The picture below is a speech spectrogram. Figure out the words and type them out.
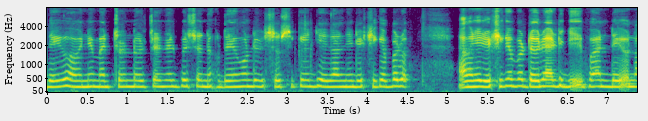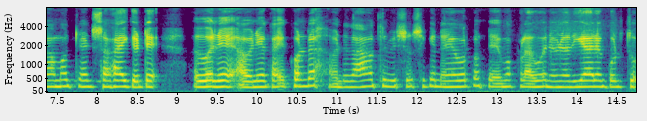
ദൈവം അവനെ മറ്റൊന്ന് തിരഞ്ഞെടുപ്പിച്ചെന്ന് ഹൃദയം കൊണ്ട് വിശ്വസിക്കുകയും ചെയ്താൽ നീ രക്ഷിക്കപ്പെടും. അങ്ങനെ രക്ഷിക്കപ്പെട്ടവരായിട്ട് ജീവിക്കാൻ ദൈവനാമത്തിനായിട്ട് സഹായിക്കട്ടെ. അതുപോലെ അവനെ കൈക്കൊണ്ട് അവന്റെ നാമത്തിൽ വിശ്വസിക്കുന്ന ഏവർക്കും ദൈവമക്കളാകുവാൻ അവന് അധികാരം കൊടുത്തു.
